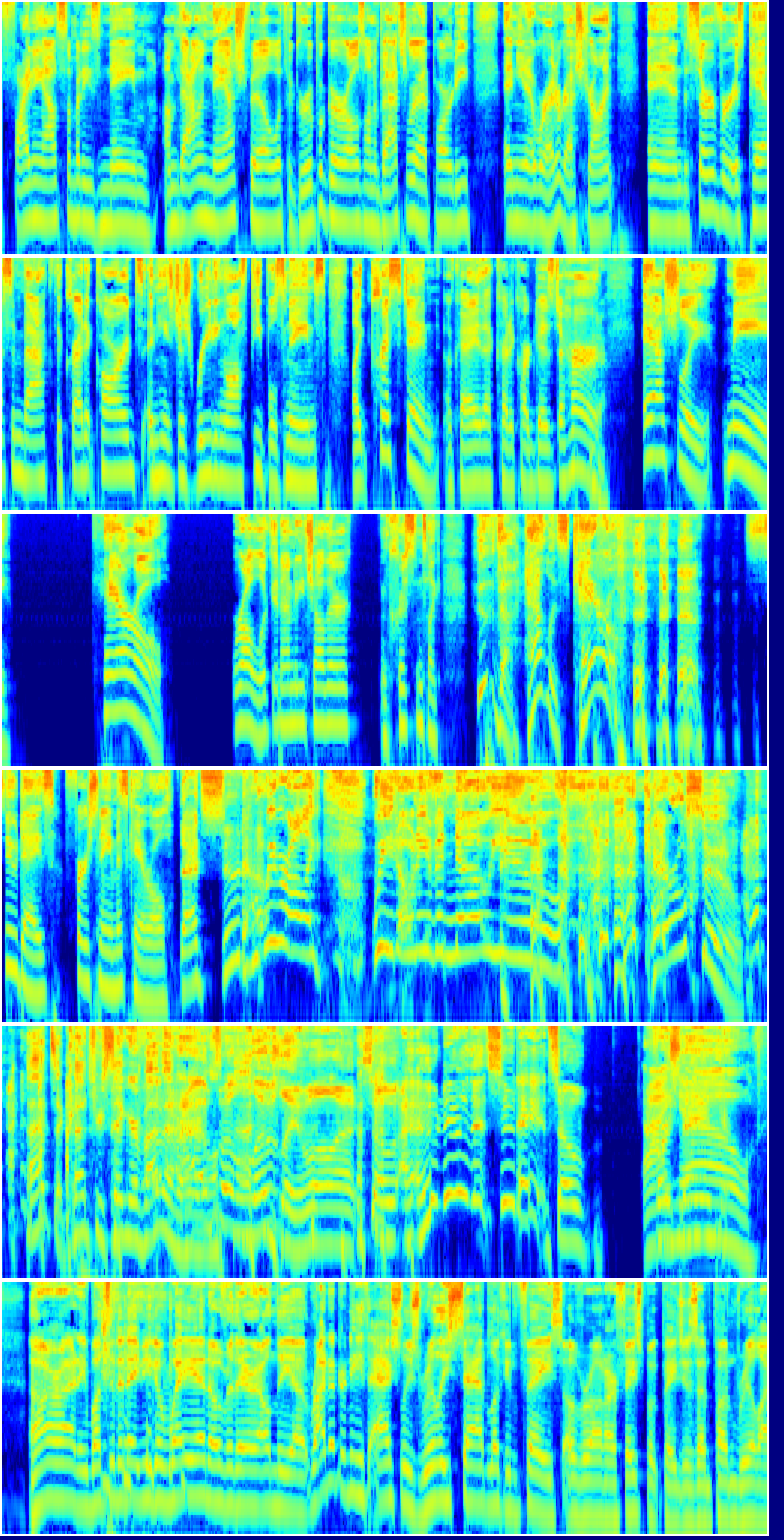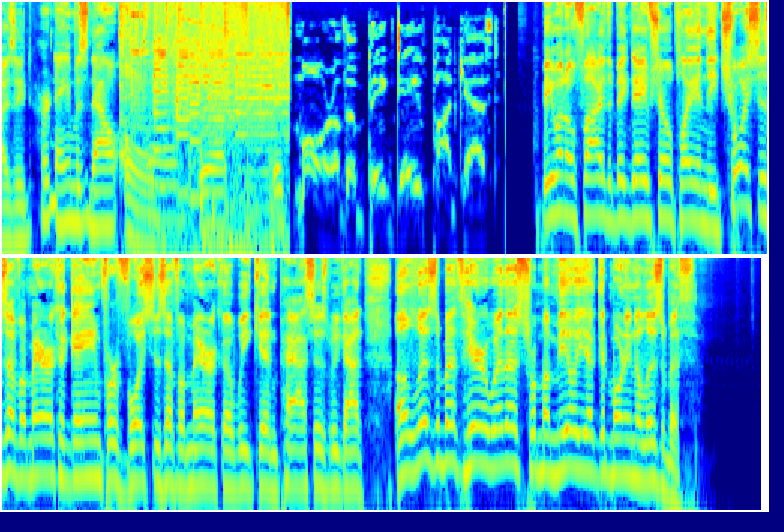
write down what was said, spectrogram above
finding out somebody's name. I'm down in Nashville with a group of girls on a bachelorette party, and you know, we're at a restaurant, and the server is passing back the credit cards, and he's just reading off people's names like Kristen. Okay, that credit card goes to her. Ashley, me, Carol. We're all looking at each other, and Kristen's like, Who the hell is Carol? Suday's first name is Carol. That's Sue. We were all like, we don't even know you. Carol Sue. That's a country singer if I've ever heard one. Absolutely. Well, uh, so uh, who knew that Sue Day? So I First name- know. All righty. What's in the name? You can weigh in over there on the uh, right underneath Ashley's really sad looking face over on our Facebook pages upon realizing her name is now old. Yeah. More of the Big Dave Podcast. B105, the Big Dave Show, playing the Choices of America game for Voices of America weekend passes. We got Elizabeth here with us from Amelia. Good morning, Elizabeth.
